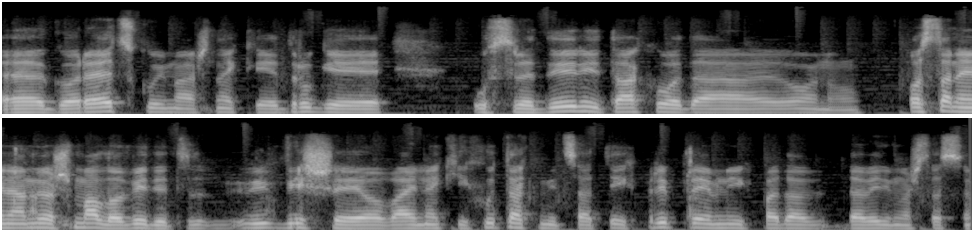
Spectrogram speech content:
e, Gorecku, imaš neke druge u sredini, tako da ono, ostane nam još malo vidjeti više ovaj nekih utakmica tih pripremnih pa da, da vidimo šta se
